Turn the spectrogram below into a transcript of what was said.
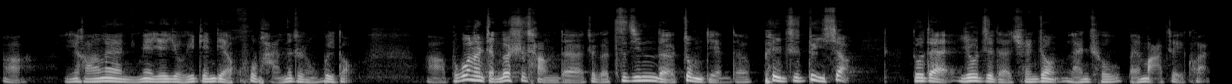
啊，银行呢里面也有一点点护盘的这种味道啊。不过呢，整个市场的这个资金的重点的配置对象都在优质的权重蓝筹白马这一块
